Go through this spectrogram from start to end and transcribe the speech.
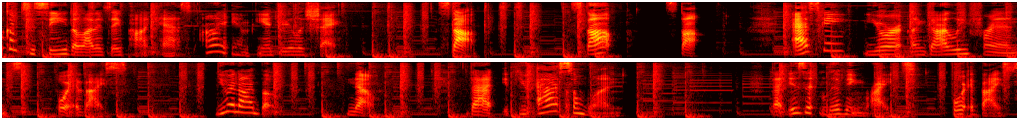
to See the Light of Day podcast. I am Andrea Lachey. Stop. Stop. Stop. Asking your ungodly friends for advice. You and I both know that if you ask someone that isn't living right for advice,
